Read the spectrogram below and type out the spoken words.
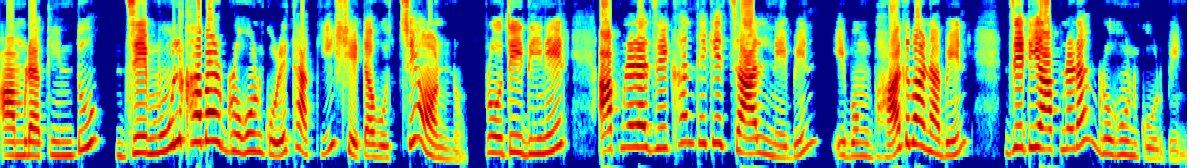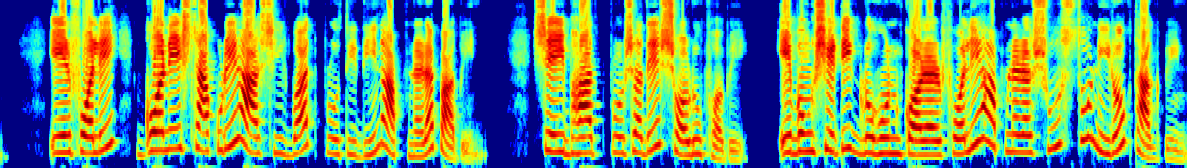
আমরা কিন্তু যে মূল খাবার গ্রহণ করে থাকি সেটা হচ্ছে অন্ন। প্রতিদিনের আপনারা যেখান থেকে চাল নেবেন এবং ভাত বানাবেন, যেটি আপনারা গ্রহণ করবেন। এর ফলে গণেশ ঠাকুরের আশীর্বাদ প্রতিদিন আপনারা পাবেন। সেই ভাত প্রসাদের স্বরূপ হবে। এবং সেটি গ্রহণ করার ফলে আপনারা সুস্থ, নিরোগ থাকবেন।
